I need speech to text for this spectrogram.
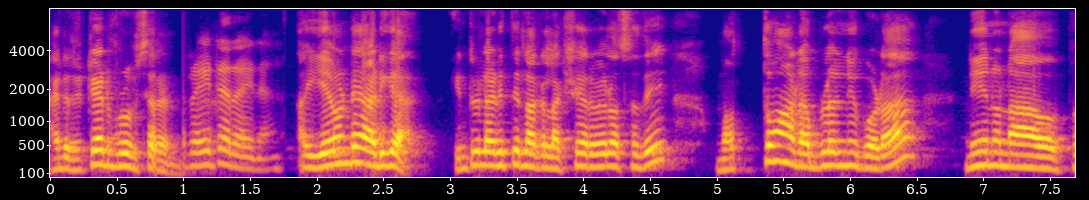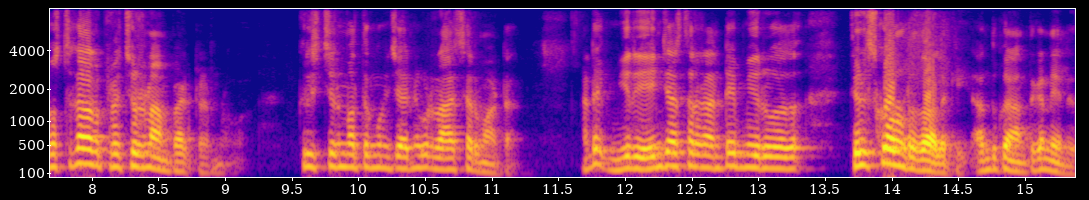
ఆయన రిటైర్డ్ ప్రొఫెసర్ అండి. రైటర్ ఆయన. ఏమంటే అడిగా ఇంటర్వ్యూలో అడిగితే నాకు లక్ష ఇరవై వేలు వస్తుంది. మొత్తం ఆ డబ్బులన్నీ కూడా నేను నా పుస్తకాల ప్రచురణ పెట్టాను. క్రిస్టియన్ మతం గురించి అన్ని కూడా రాశారన్నమాట. అంటే మీరు ఏం చేస్తారంటే మీరు తెలుసుకోవాలంటుంది వాళ్ళకి. అందుకని అంతగా నేను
